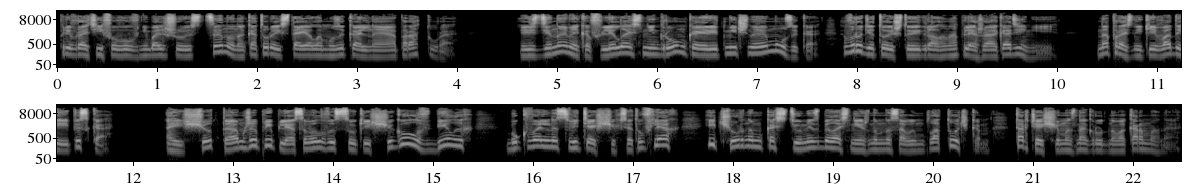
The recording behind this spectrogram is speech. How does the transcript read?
превратив его в небольшую сцену, на которой стояла музыкальная аппаратура. Из динамиков лилась негромкая ритмичная музыка, вроде той, что играла на пляже Академии. На празднике воды и песка. А еще там же приплясывал высокий щегол в белых, буквально светящихся туфлях и черном костюме с белоснежным носовым платочком, торчащим из нагрудного кармана.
